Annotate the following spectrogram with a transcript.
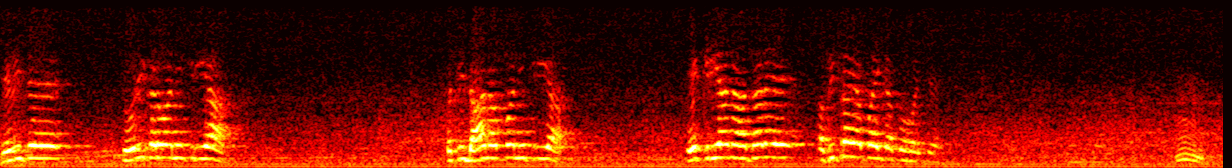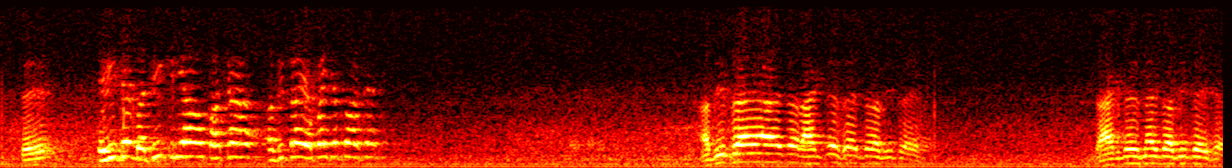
જેવી રીતે ચોરી કરવાની ક્રિયા પછી દાન આપવાની ક્રિયા એ ક્રિયાના આધારે અભિપ્રાય અપાઈ જતો હોય છે હમ. તો એવી રીતે બધી ક્રિયાઓ પાછા અભિપ્રાય અપાઈ જતો હશે અભિપ્રાય આવે તો રાગદેશ હોય તો અભિપ્રાય. રાગદેશ ના તો અભિપ્રાય છે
